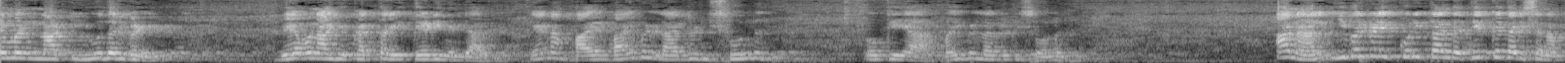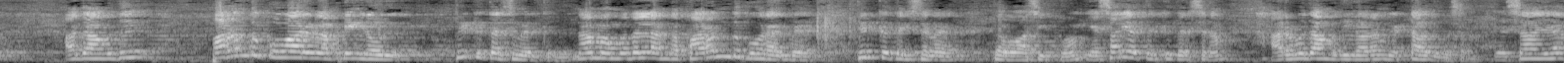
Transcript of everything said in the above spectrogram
யமன் நாட்டு யூதர்கள் தேவனாகிய கத்தரை தேடி நின்றார்கள். ஏன்னா பை பைபிள் ஆல்ரெடி சொல்லுது. ஓகேயா பைபிள் ஆல்ரெடி சொல்லுது. ஆனால் இவர்களை குறித்த அந்த தீர்க்க தரிசனம் அதாவது பறந்து போவார்கள் அப்படிங்கிற ஒரு தீர்க்க தரிசனம் இருக்குது. நாம் முதல்ல அந்த பறந்து போகிற அந்த தீர்க்க தரிசனத்தை வாசிப்போம். எசாயா தீர்க்க தரிசனம் அறுபதாம் அதிகாரம் எட்டாவது வசனம். எசாயா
